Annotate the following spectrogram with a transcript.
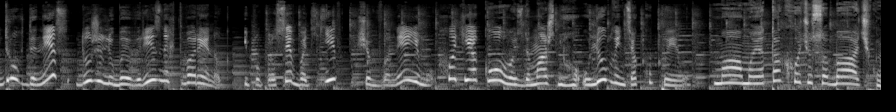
Мій друг Денис дуже любив різних тваринок і попросив батьків, щоб вони йому хоч якогось домашнього улюбленця купили. Мамо, я так хочу собачку.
